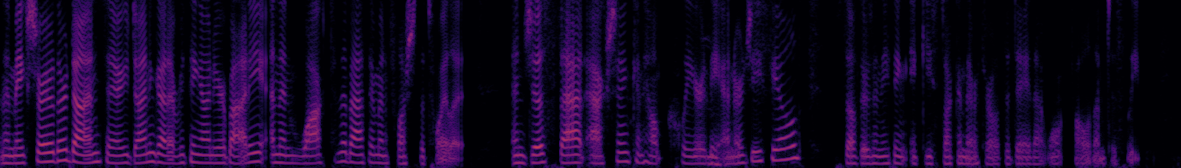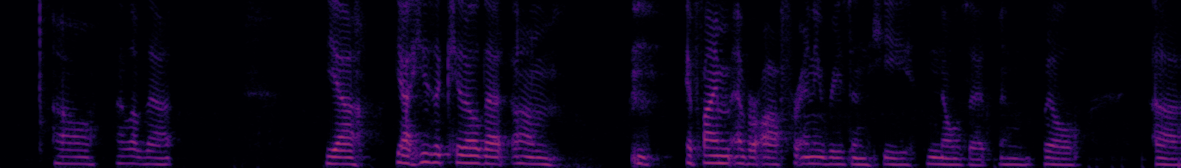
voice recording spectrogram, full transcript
and then make sure they're done say are you done got everything out of your body and then walk to the bathroom and flush the toilet and just that action can help clear the Mm. energy field so if there's anything icky stuck in there throughout the day that won't follow them to sleep Oh, I love that. Yeah. Yeah, he's a kiddo that um if I'm ever off for any reason, he knows it and will uh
